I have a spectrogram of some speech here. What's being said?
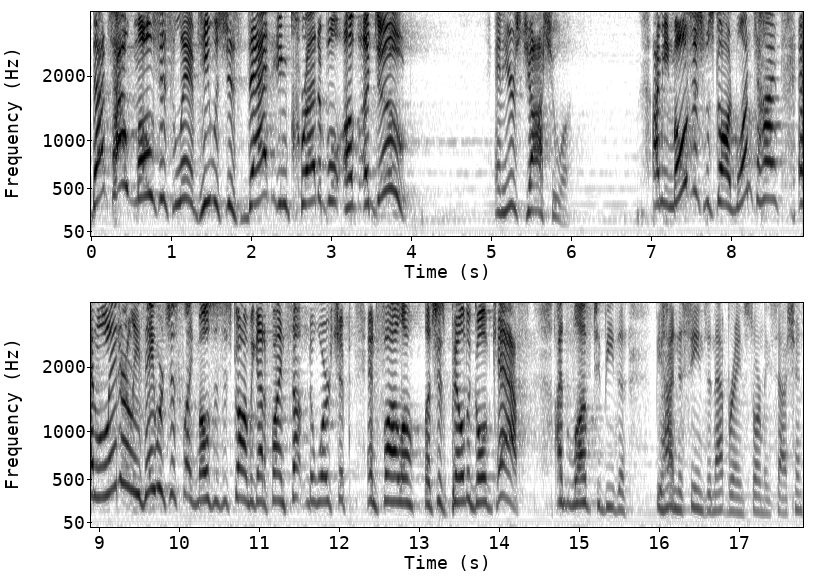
That's how Moses lived. He was just that incredible of a dude. And here's Joshua. I mean, Moses was gone one time, and literally they were just like, Moses is gone. We got to find something to worship and follow. Let's just build a gold calf. I'd love to be the behind the scenes in that brainstorming session.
